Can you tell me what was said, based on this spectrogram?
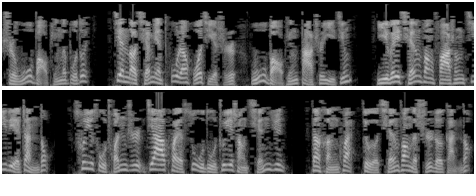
是吴保平的部队。见到前面突然火起时，吴保平大吃一惊，以为前方发生激烈战斗，催促船只加快速度追上前军。但很快就有前方的使者赶到，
